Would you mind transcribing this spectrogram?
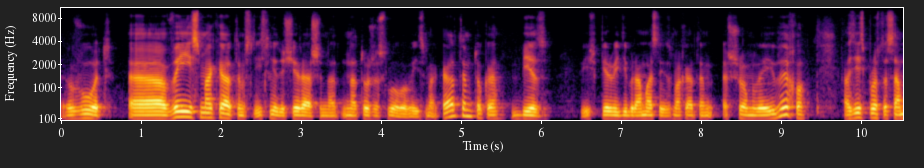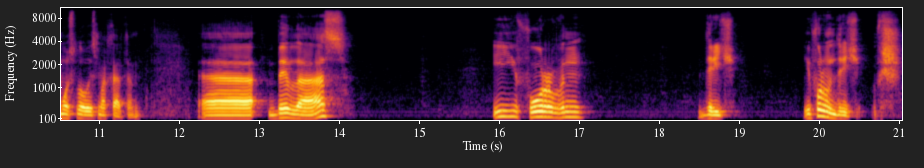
Вот. Вейс Макартом, следующий Раши на, на то же слово Вейс Макартом, только без Видишь, первый дибрамаста из Махартом Шом Вехо, а здесь просто само слово из Махартом. Э, Белас и Форвн Дрич. И Форвн Дрич. Вш.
